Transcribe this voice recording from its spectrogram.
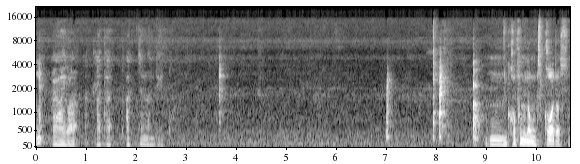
응? 아 이거 라타 아트는 안 되겠다. 음 거품이 너무 두꺼워졌어.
